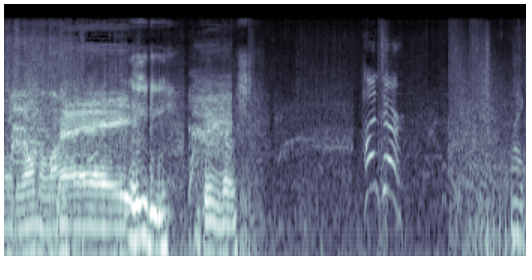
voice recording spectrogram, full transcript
Oh, they're all on the line. Nice. 80. Very nice. Hunter! Like.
